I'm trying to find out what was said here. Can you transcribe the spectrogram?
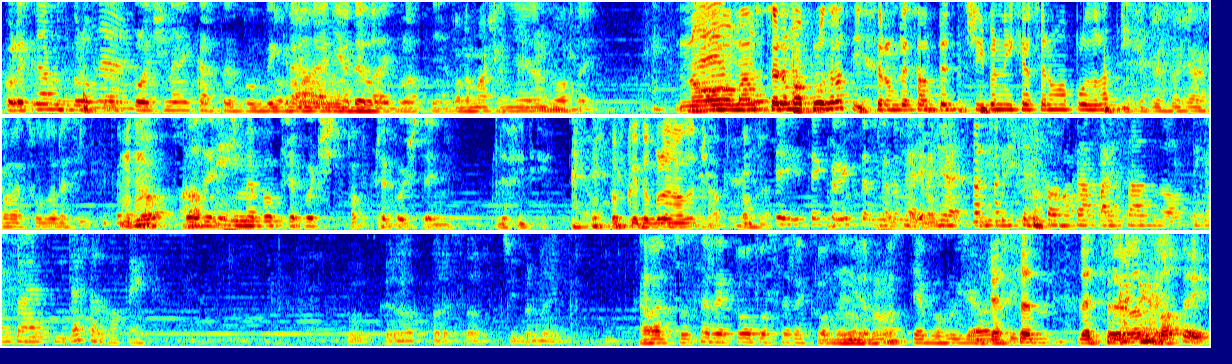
Kolik nám zbylo v té společné kase po vykrádání Adelaide vlastně? To nemáš ani jeden zlatý. No, Ne, mám to 7,5 zlatých. 75 stříbrných je 7,5 zlatých. Řekli jsme, že nakonec jsou to desítky? tak? Mhm. To, to zjistíme po přepoč, přepočtení. Desítky. Stovky to byly na začátku. Dobře. Si víte, kolik to mělo Dobře, být. takže, takže když jsi dostal dvakrát 50 zlatých, tak to je 10 zlatých. Dvakrát 50 stříbrných. Hele, co se řeklo, to se řeklo, takže Mhm. prostě bohužel... 10, 10 Zlatých.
